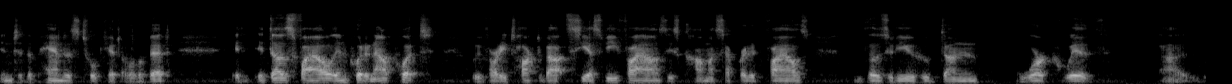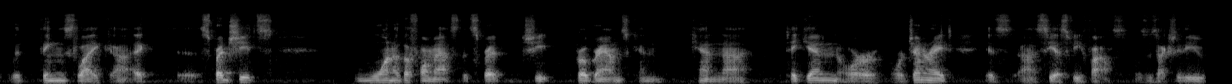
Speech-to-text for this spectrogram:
into the pandas toolkit a little bit. It, it, does file input and output. We've already talked about CSV files, these comma separated files. Those of you who've done work with, with things like uh, spreadsheets, one of the formats that spreadsheet programs can can uh, take in or or generate is uh, CSV files. This is actually the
